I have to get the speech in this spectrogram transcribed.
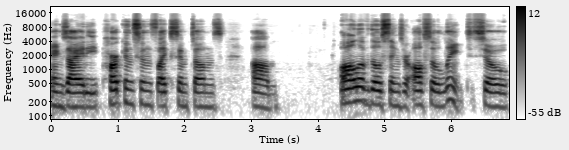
anxiety, Parkinson's like symptoms. Um, all of those things are also linked. So,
